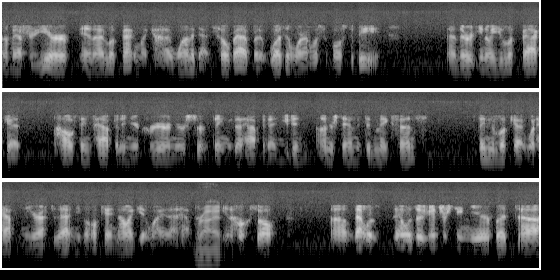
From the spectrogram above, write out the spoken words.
um, after a year. And I look back, I'm like, God, I wanted that so bad, but it wasn't where I was supposed to be. And there, you know, you look back at how things happen in your career, and there are certain things that happen, and you didn't understand that didn't make sense. Then you look at what happened the year after that, and you go, okay, now I get why that happened. Right. You know, so um, that was that was an interesting year, but uh,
